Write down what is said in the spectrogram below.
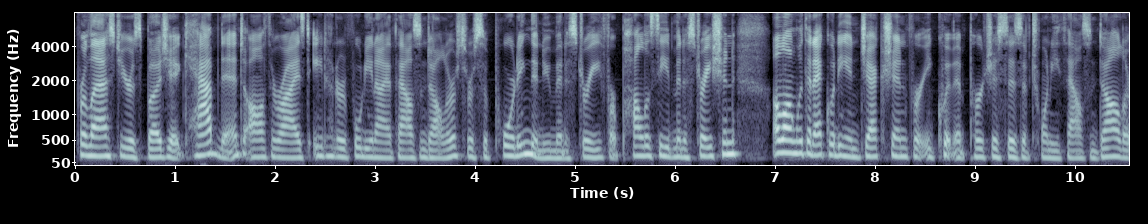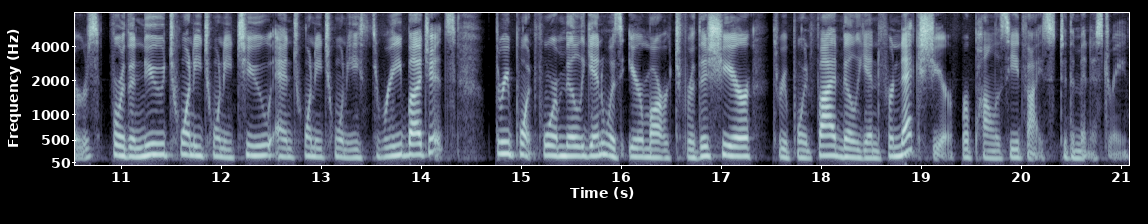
For last year's budget, Cabinet authorized $849,000 for supporting the new Ministry for Policy Administration, along with an equity injection for equipment purchases of $20,000. For the new 2022 and 2023 budgets, 3.4 million was earmarked for this year, 3.5 million for next year for policy advice to the ministry.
